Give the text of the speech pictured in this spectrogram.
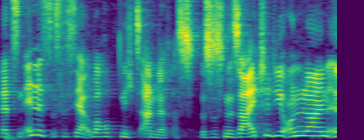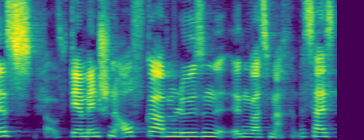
letzten Endes ist es ja überhaupt nichts anderes. Es ist eine Seite, die online ist, auf der Menschen Aufgaben lösen, irgendwas machen. Das heißt,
